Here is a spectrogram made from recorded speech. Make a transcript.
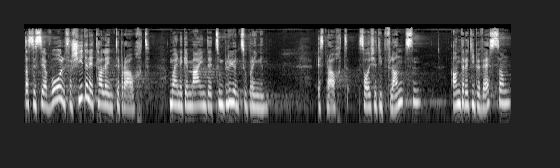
dass es sehr wohl verschiedene Talente braucht, um eine Gemeinde zum Blühen zu bringen. Es braucht solche, die pflanzen, andere, die bewässern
